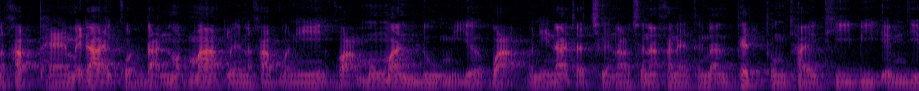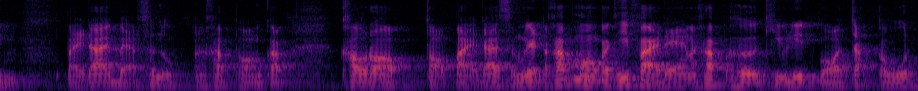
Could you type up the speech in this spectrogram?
นะครับ แพ้ไม่ได้กดดันมากๆเลยนะครับ วันนี้ความมุ่งมั่นดูมีเยอะกว่า วันนี้น่าจะเฉือนเอาชนะคะแนนทางด้านเพชรธงชัย TBM ยิมไปได้แบบสนุกนะครับพร้อมกับเข้ารอบต่อไปได้สำเร็จนะครับ มองไปที่ฝ่ายแดงนะครับเฮอร์คิวลิสวอจักรวุฒิ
